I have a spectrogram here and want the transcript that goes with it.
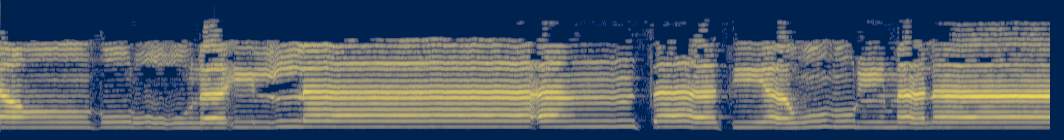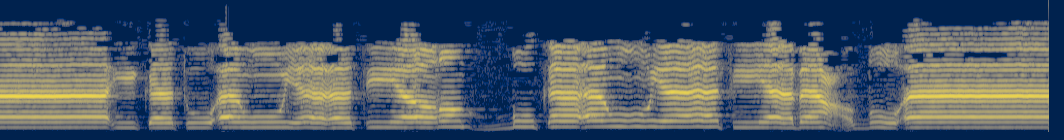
ينظرون إلا أن تاتيهم الملائكة أو يأتي ربك أو ياتي بعض آيات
